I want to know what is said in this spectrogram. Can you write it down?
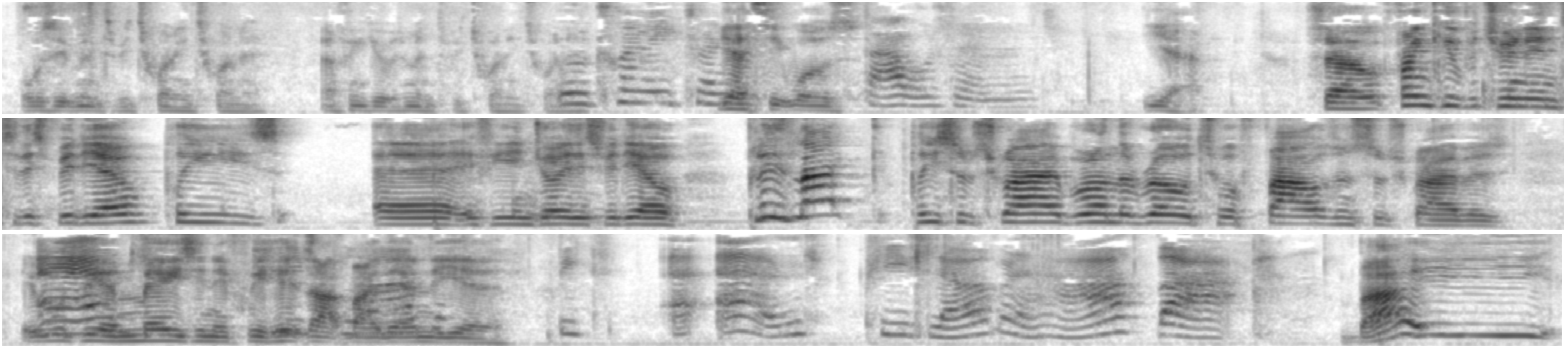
Or was it meant to be 2020? I think it was meant to be 2020. Or 2020. Yes, it was. Thousand. Yeah. So, thank you for tuning into this video. Please, uh, if you enjoy this video, please like, please subscribe. We're on the road to a thousand subscribers. It would be amazing if we hit that by the end of the year. And peace, love, and have that. Bye.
